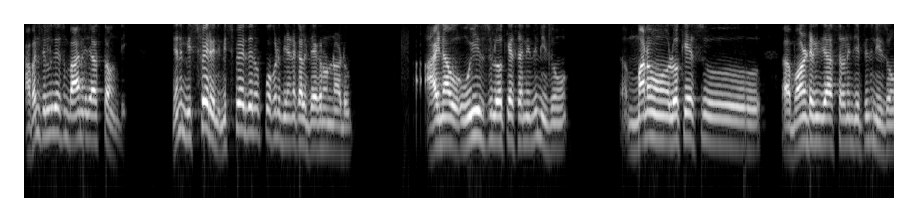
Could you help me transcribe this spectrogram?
కాబట్టి తెలుగుదేశం బాగానే చేస్తా ఉంది. నేను మిస్ఫేర్ అయింది మిస్ఫేర్ దేని ఒప్పుకోకుండా దీని వెనకాల జగన్ ఉన్నాడు. ఆయన ఊయిజ్ లోకేష్ అనేది నిజం. మనం లోకేష్ మానిటరింగ్ చేస్తారని చెప్పింది నిజం.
